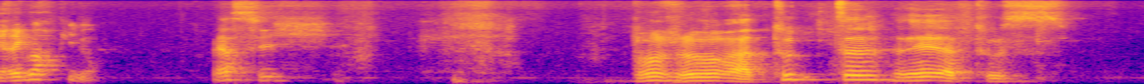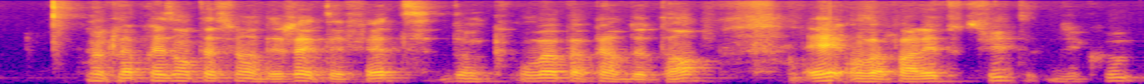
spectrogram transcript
Grégoire Pinot. Merci. Bonjour à toutes et à tous. Donc la présentation a déjà été faite, donc on ne va pas perdre de temps. Et on va parler tout de suite du coup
